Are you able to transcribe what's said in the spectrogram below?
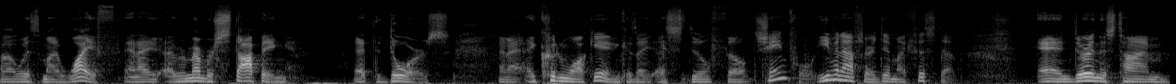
uh, with my wife, and I, I remember stopping at the doors, and I, I couldn't walk in because I, I still felt shameful, even after I did my fifth step. And during this time,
